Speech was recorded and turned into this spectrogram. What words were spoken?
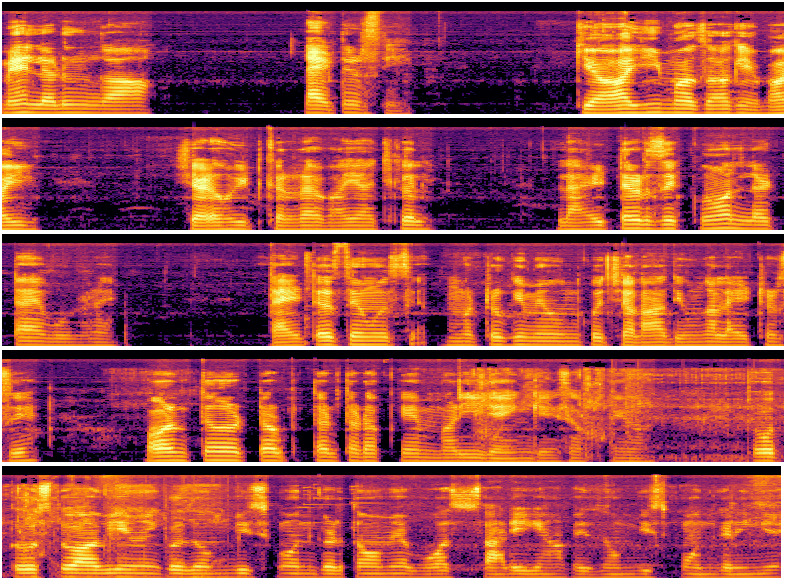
मैं लड़ूँगा लाइटर से। क्या ही मज़ाक है भाई। शेडो हिट कर रहा है भाई आजकल। लाइटर से कौन लड़ता है बोल रहा है। लाइटर से मुझसे मतलब कि मैं उनको चला दूँगा लाइटर से और तो तड़प तड़ तड़प के मर ही जाएँगे सब में तो दोस्तों, अभी मैं को जोम्बी स्पॉन करता हूँ। मैं बहुत सारे यहाँ पे जोम्बी स्पॉन करेंगे।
